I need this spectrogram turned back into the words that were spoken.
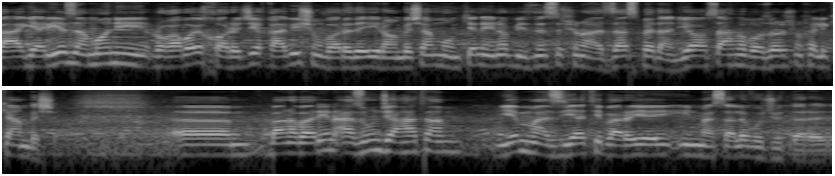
و اگر یه زمانی رقبای خارجی قویشون وارد ایران بشن ممکنه اینا بیزنسشون رو از دست بدن یا سهم بازارشون خیلی کم بشه. بنابراین از اون جهت هم یه مزیتی برای این مسئله وجود داره.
